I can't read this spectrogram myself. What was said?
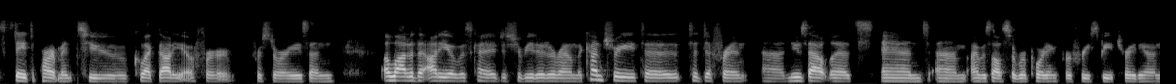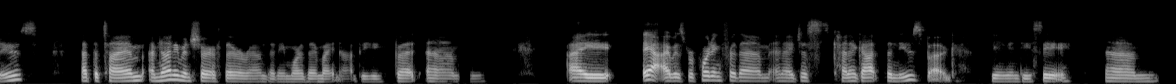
State Department to collect audio for for stories and a lot of the audio was kind of distributed around the country to to different uh, news outlets, and um, I was also reporting for Free Speech Radio News at the time. I'm not even sure if they're around anymore. They might not be, but um, I yeah, I was reporting for them, and I just kind of got the news bug being in DC, um,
